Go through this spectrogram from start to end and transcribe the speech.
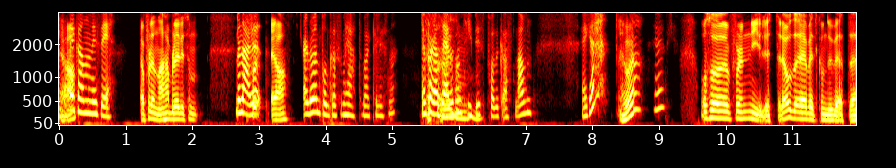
Ja. Det kan vi si. Ja, for denne her ble liksom Men er det, for, Ja. er det en podkast som heter Bak kulissene? Jeg Jeg føler at det er et sånn typisk podkastnavn. Er det ikke det? Jo, ja. Jeg vet ikke. Og så for nye lyttere, og det, jeg vet ikke om du vet det,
